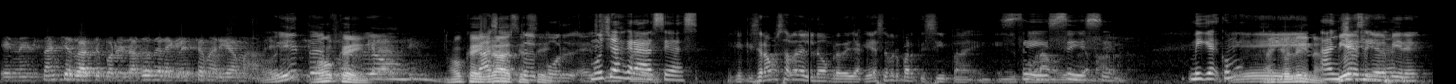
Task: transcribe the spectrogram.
En el ensanche Duarte, por el lado de la iglesia María Madre. Ok, gracias. okay gracias. sí. por, eh, Muchas gracias. Que quisiéramos saber el nombre de ella, que ella siempre participa en, en el sí, programa. Sí, sí, sí. Miguel, ¿cómo? Eh, Angelina. Bien, señores, miren,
